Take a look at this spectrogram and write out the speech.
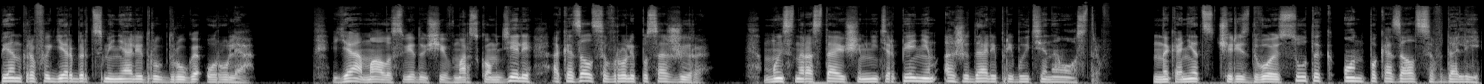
Пенкроф и Герберт сменяли друг друга у руля. Я, мало сведущий в морском деле, оказался в роли пассажира. Мы с нарастающим нетерпением ожидали прибытия на остров. Наконец, через двое суток он показался вдали,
